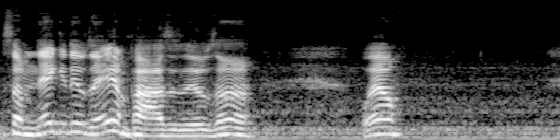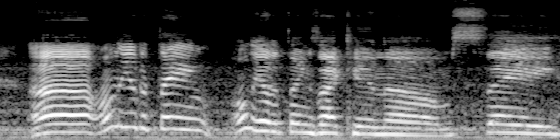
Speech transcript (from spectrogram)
some negatives and positives, huh? Well, uh, only other thing, only other things I can um, say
